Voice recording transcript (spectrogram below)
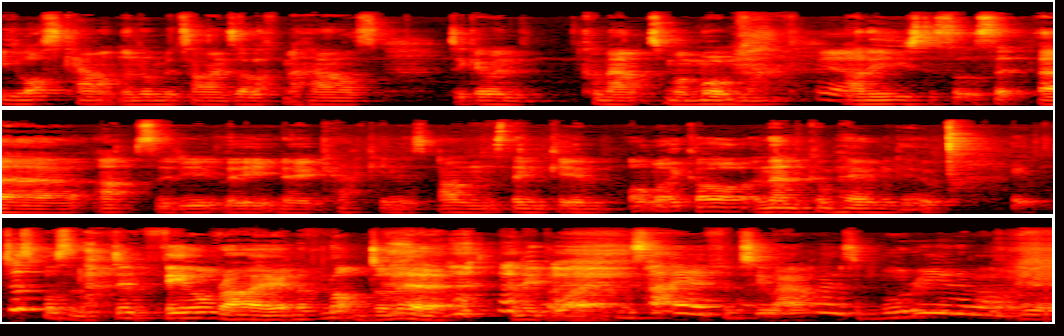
he lost count the number of times I left my house to go and come out to my mum, Yeah. and he used to sort of sit there, absolutely, you know, cacking his pants, thinking, "Oh my god!" and then come home and go, "It just wasn't, didn't feel right, and I've not done it." And he'd be like, "I've been sat here for two hours worrying about you."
